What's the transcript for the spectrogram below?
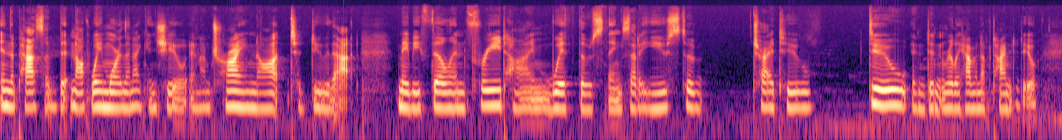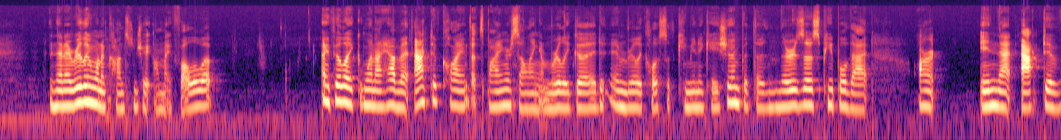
in the past I've bitten off way more than I can chew and I'm trying not to do that. Maybe fill in free time with those things that I used to try to do and didn't really have enough time to do. And then I really want to concentrate on my follow up. I feel like when I have an active client that's buying or selling, I'm really good and really close with communication. But then there's those people that aren't in that active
